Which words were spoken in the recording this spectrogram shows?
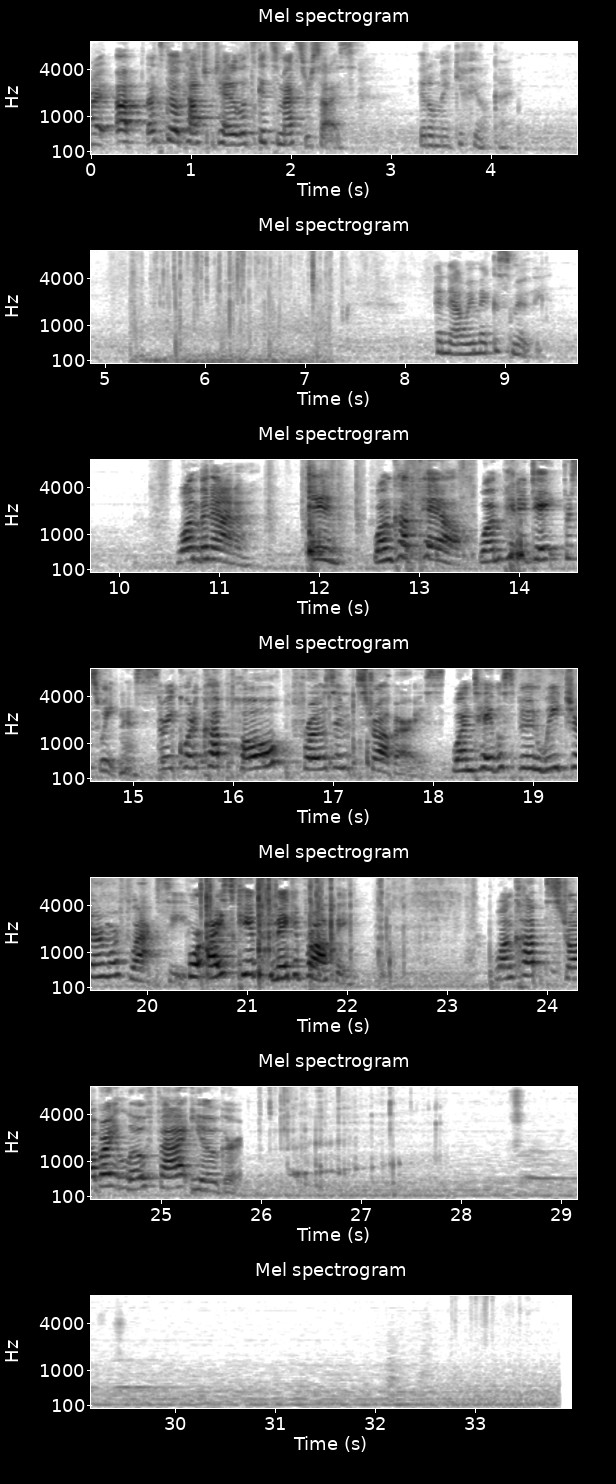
All right, up. Let's go, couch potato. Let's get some exercise. It'll make you feel good. And now we make a smoothie. One banana. In. One cup kale. One pitted date for sweetness. Three quarter cup whole frozen strawberries. One tablespoon wheat germ or flaxseed. Four ice cubes to make it frothy. One cup strawberry low fat yogurt.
